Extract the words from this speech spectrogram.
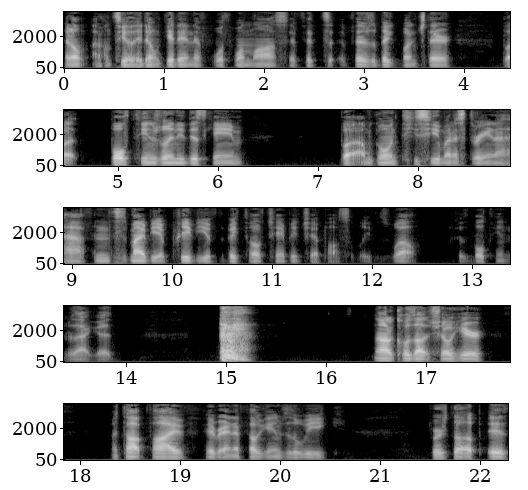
I don't I don't see how they don't get in if with one loss if it's if there's a big bunch there. But both teams really need this game. But I'm going TCU minus three and a half, and this might be a preview of the Big 12 championship possibly as well because both teams are that good. now to close out the show here, my top five favorite NFL games of the week. First up is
